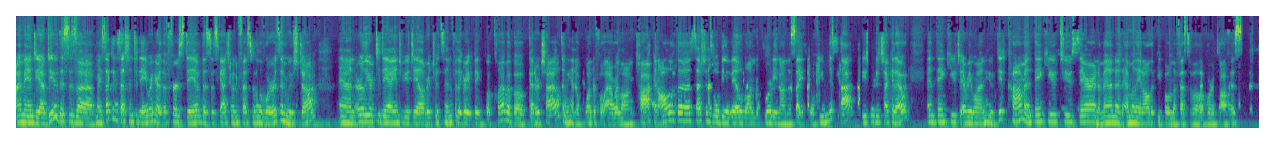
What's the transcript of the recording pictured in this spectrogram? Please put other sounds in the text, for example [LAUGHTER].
I'm Angie Abdou. This is uh, my second session today. We're here the first day of the Saskatchewan Festival of Words in Moose Jaw. And earlier today, I interviewed Jael Richardson for the Great Big Book Club about Gutter Child, and we had a wonderful hour long talk. And all of the sessions will be available on recording on the site. So if you missed that, be sure to check it out. And thank you to everyone who did come. And thank you to Sarah and Amanda and Emily and all the people in the Festival of Words office.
